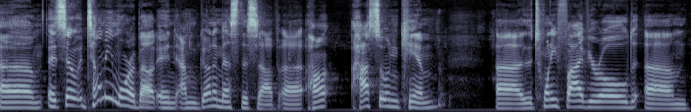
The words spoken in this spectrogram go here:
Um, and so tell me more about, and I'm gonna mess this up. Uh, Hasun Kim, uh, the 25 year old. Um,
